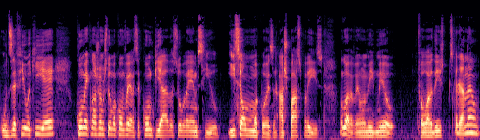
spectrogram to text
o desafio aqui é como é que nós vamos ter uma conversa com piada sobre a MCU. Isso é uma coisa, há espaço para isso. Agora, vem um amigo meu falar disto? Se calhar não.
